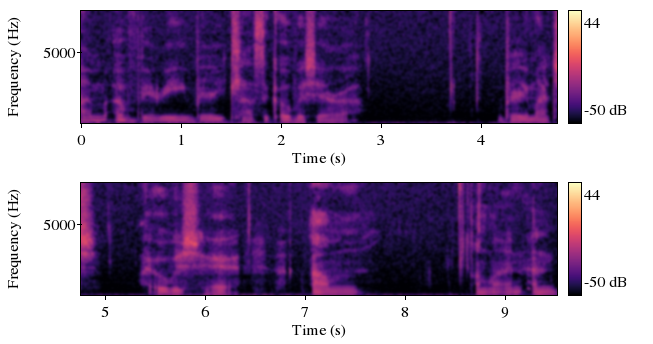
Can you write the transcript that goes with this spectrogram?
I'm a very, very classic oversharer. Very much, I overshare um, online, and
